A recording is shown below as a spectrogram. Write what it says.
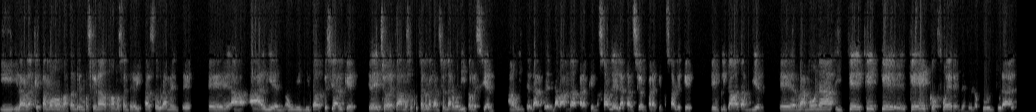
y, la verdad es que estamos bastante emocionados. Vamos a entrevistar seguramente eh, a, alguien, a un invitado especial, que, de hecho estábamos escuchando la canción de Arbolito recién, a un integrante de la banda para que nos hable de la canción, para que nos hable qué, qué implicaba también eh, Ramona y qué, qué, qué, qué, eco fue desde lo cultural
